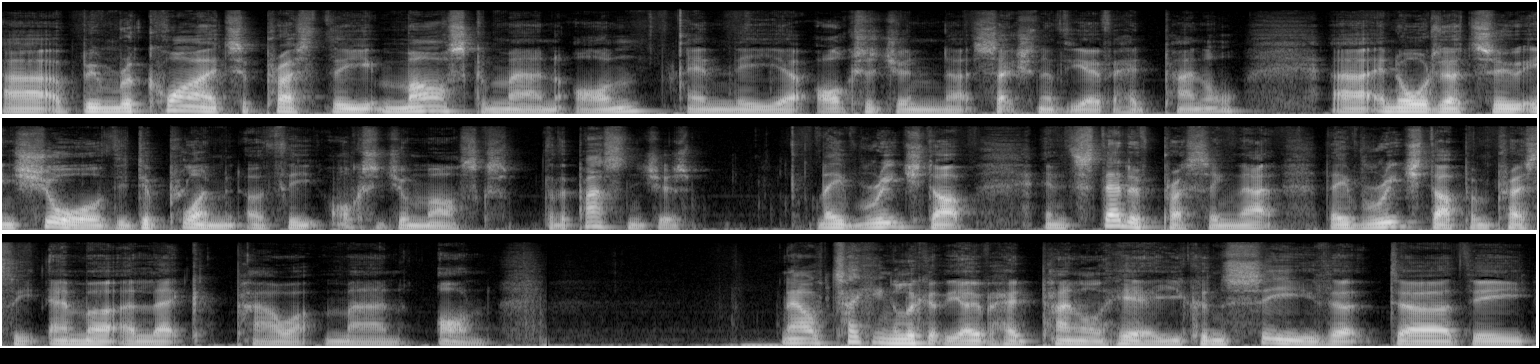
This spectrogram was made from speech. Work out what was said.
uh, have been required to press the mask man on in the uh, oxygen uh, section of the overhead panel uh, in order to ensure the deployment of the oxygen masks for the passengers. They've reached up, instead of pressing that, they've reached up and pressed the Emer Elec Power Man on. Now, taking a look at the overhead panel here, you can see that uh, the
